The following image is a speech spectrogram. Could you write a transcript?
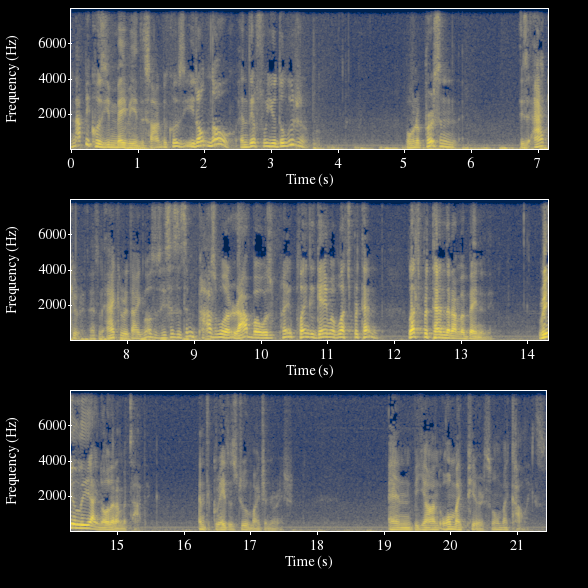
Not because you may be dishonest, because you don't know, and therefore you're delusional. But when a person is accurate, has an accurate diagnosis, he says it's impossible that Rabbah was play, playing a game of let's pretend. Let's pretend that I'm a Beinoni. Really, I know that I'm a tzaddik. I'm the greatest Jew of my generation. And beyond all my peers, all my colleagues.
